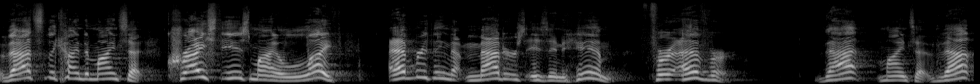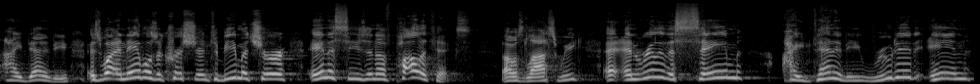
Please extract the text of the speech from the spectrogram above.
That's the kind of mindset. Christ is my life. Everything that matters is in him forever. That mindset, that identity is what enables a Christian to be mature in a season of politics. That was last week. And really, the same identity rooted in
